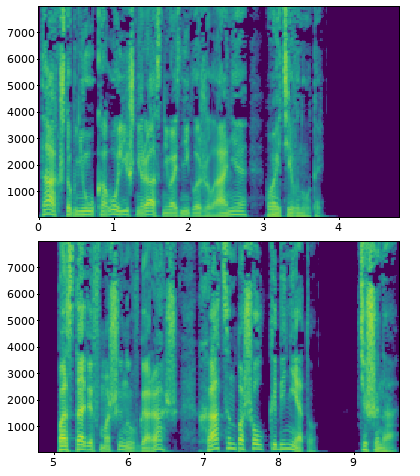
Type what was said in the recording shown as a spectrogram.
так, чтобы ни у кого лишний раз не возникло желания войти внутрь. Поставив машину в гараж, Хадсон пошел к кабинету. Тишина.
